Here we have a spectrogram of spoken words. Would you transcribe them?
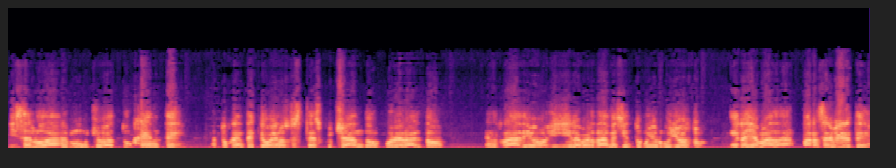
y saludar mucho a tu gente, a tu gente que hoy nos está escuchando por Heraldo en radio y la verdad me siento muy orgulloso de la llamada para servirte.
